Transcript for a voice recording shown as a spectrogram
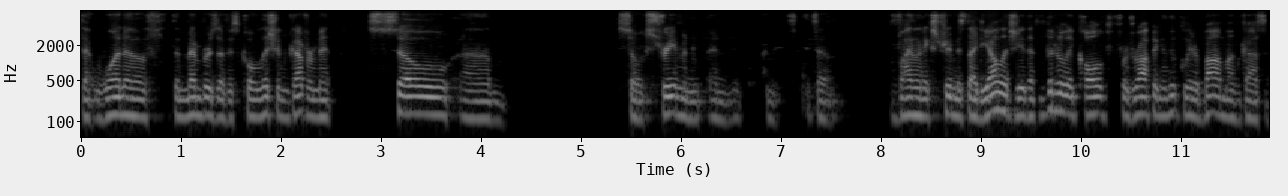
that one of the members of his coalition government so um, so extreme and, and I mean, it's, it's, a violent extremist ideology that literally called for dropping a nuclear bomb on Gaza.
